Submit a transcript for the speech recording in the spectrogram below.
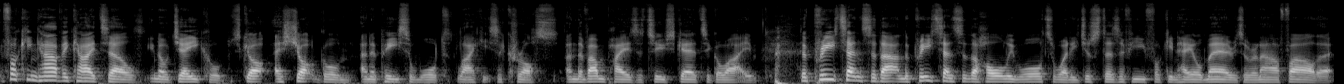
fucking Harvey Keitel, you know, Jacob's got a shotgun and a piece of wood like it's a cross, and the vampires are too scared to go at him. The pretense of that and the pretense of the holy water when he just does a few fucking Hail Marys or an Our Father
